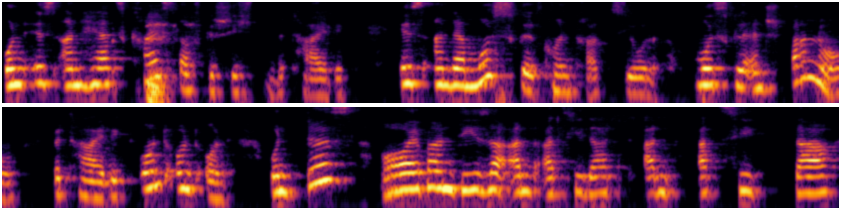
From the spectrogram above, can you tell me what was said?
und ist an Herz-Kreislauf-Geschichten beteiligt, ist an der Muskelkontraktion, Muskelentspannung beteiligt und, und, und. Und das räubern diese Anazida, Anazida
